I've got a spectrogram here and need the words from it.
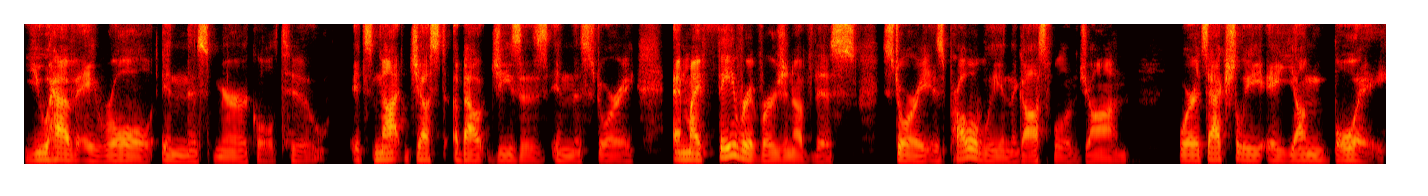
you have a role in this miracle too it's not just about jesus in this story and my favorite version of this story is probably in the gospel of john where it's actually a young boy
